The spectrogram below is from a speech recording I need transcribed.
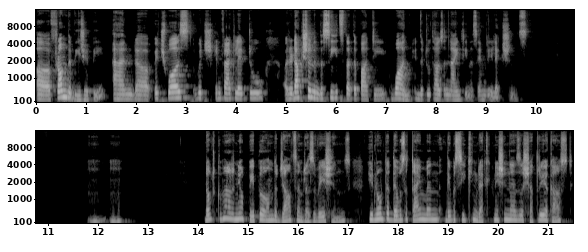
uh, from the BJP, and uh, which was which in fact led to a reduction in the seats that the party won in the 2019 assembly elections. Mhm, mhm. Dr. Kumar, in your paper on the Jats and reservations, you note that there was a time when they were seeking recognition as a Kshatriya caste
